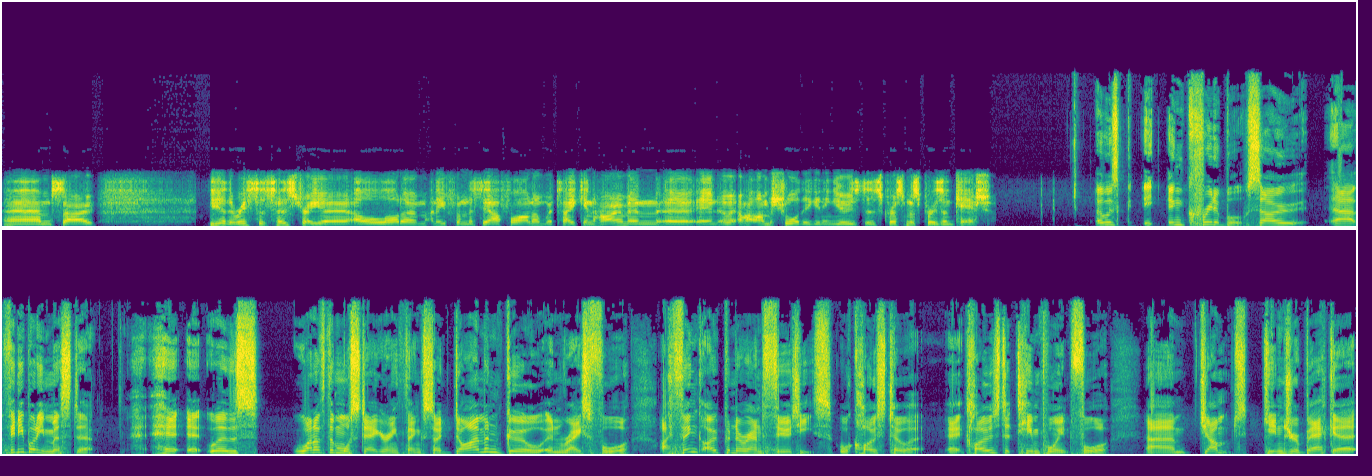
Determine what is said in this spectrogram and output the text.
Um, so. Yeah, the rest is history. Uh, a lot of money from the South Island were taken home, and uh, and I'm sure they're getting used as Christmas present cash. It was incredible. So, uh, if anybody missed it, it was one of the more staggering things. So, Diamond Girl in race four, I think opened around 30s or close to it. It closed at 10.4. Um, jumped Kendra Backer,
